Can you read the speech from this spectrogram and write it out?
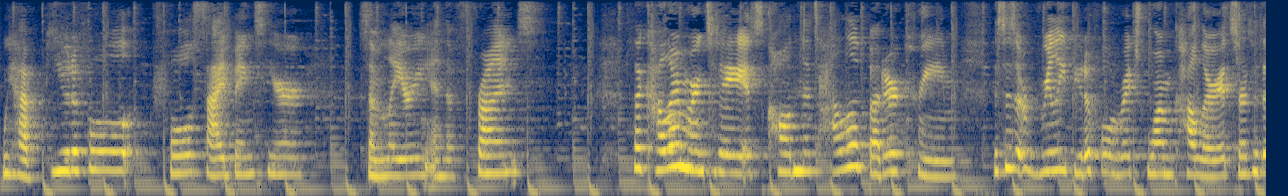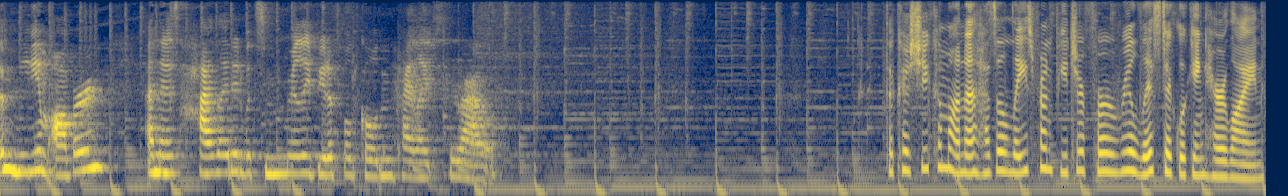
We have beautiful full side bangs here, some layering in the front. The color I'm wearing today is called Nutella Buttercream. This is a really beautiful, rich, warm color. It starts with a medium auburn and then is highlighted with some really beautiful golden highlights throughout. The Kushikamana has a lace front feature for a realistic looking hairline.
